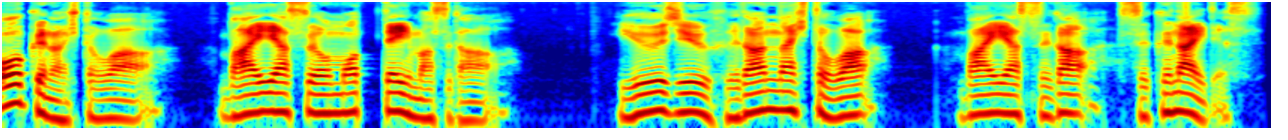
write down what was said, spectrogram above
多くの人はバイアスを持っていますが、優柔不断な人はバイアスが少ないです。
